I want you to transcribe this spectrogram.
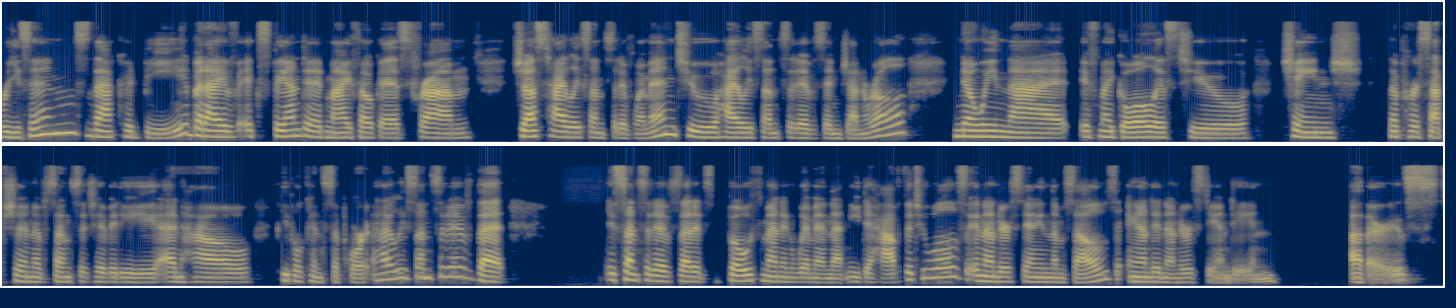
reasons that could be but i've expanded my focus from just highly sensitive women to highly sensitives in general, knowing that if my goal is to change the perception of sensitivity and how people can support highly sensitive that is sensitive that it's both men and women that need to have the tools in understanding themselves and in understanding others.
